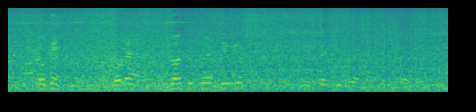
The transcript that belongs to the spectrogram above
Yeah. Okay. Okay. You want to prepare? Give you. you take this back.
